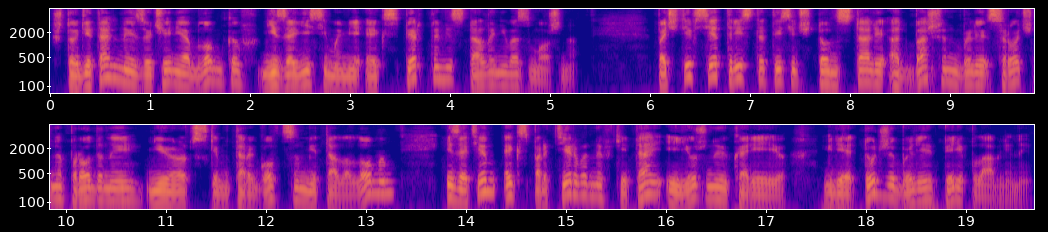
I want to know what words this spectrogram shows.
что детальное изучение обломков независимыми экспертами стало невозможно. Почти все 300 тысяч тонн стали от башен были срочно проданы нью-йоркским торговцам металлоломом и затем экспортированы в Китай и Южную Корею, где тут же были переплавлены.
